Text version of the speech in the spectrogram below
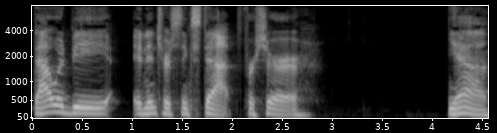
that would be an interesting step for sure. Yeah.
